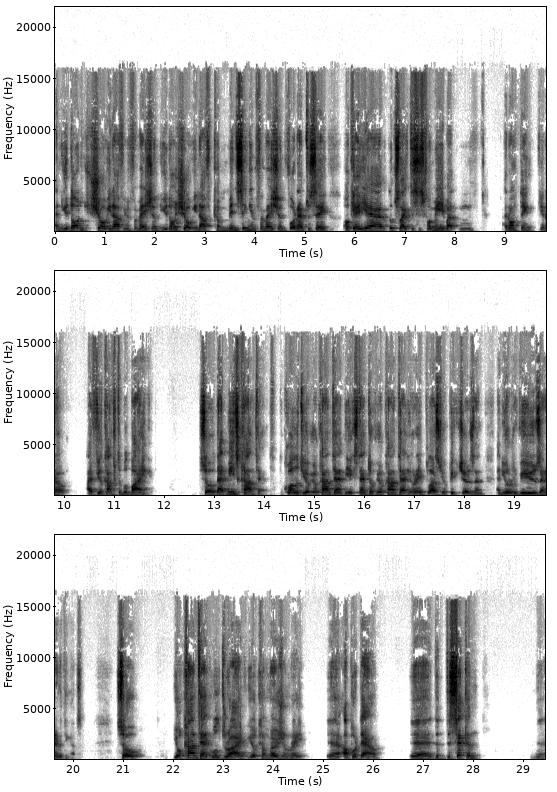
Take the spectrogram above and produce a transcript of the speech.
And you don't show enough information. You don't show enough convincing information for them to say okay yeah it looks like this is for me but mm, i don't think you know i feel comfortable buying it. So that means content. The quality of your content the extent of your content your a plus your pictures and and your reviews and everything else. So your content will drive your conversion rate uh, up or down uh, the, the second, uh,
